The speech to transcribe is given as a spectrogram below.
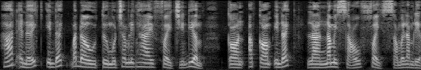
HNX Index bắt đầu từ 102,9 điểm, còn Upcom Index là 56,65 điểm.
